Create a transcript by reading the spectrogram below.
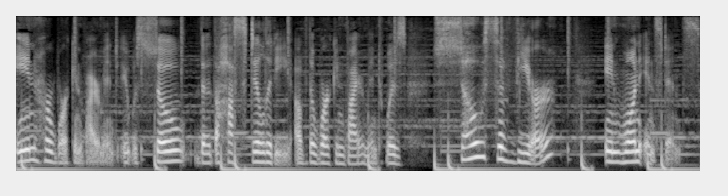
in her work environment, it was so, the, the hostility of the work environment was so severe in one instance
